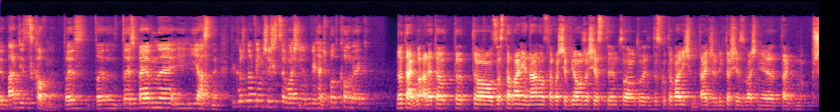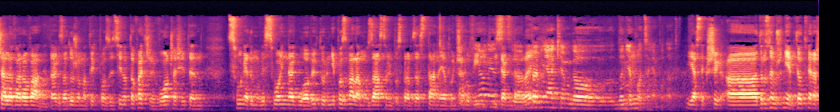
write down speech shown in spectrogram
y, bardziej zyskowne. To jest, to, to jest pewne i, i jasne. Tylko, że no, większość chce właśnie wjechać pod korek. No tak, bo, ale to, to, to zostawanie na noc to właśnie wiąże się z tym, co tutaj dyskutowaliśmy, tak? Jeżeli ktoś jest właśnie tak przelewarowany, tak? Za dużo ma tych pozycji, no to faktycznie włącza się ten, ja to mówię, słoń na głowie, który nie pozwala mu zasnąć, bo sprawdza stany Japończyków i on i, i jest tak dalej. pewniakiem do, do Mhm. niepłacenia podatku. Jasne, Krzyk. A rozumiem, że nie wiem, ty otwierasz,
